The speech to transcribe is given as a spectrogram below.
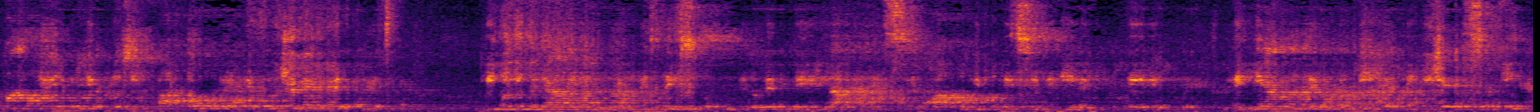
ma anche così fattore che procedente mi considerare tra me stesso di dover meditare se fatto mi potesse venire mediante la fatica di vicenza mia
